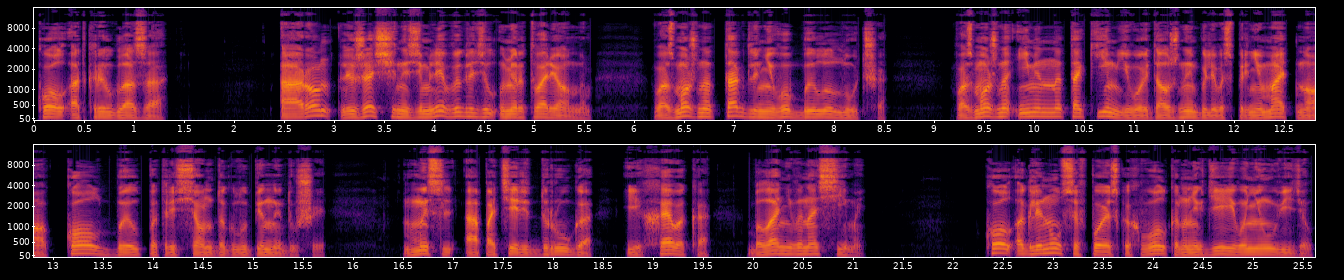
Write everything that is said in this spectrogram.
Кол открыл глаза. Аарон, лежащий на земле, выглядел умиротворенным. Возможно, так для него было лучше. Возможно, именно таким его и должны были воспринимать, но Кол был потрясен до глубины души. Мысль о потере друга и Хевека была невыносимой. Кол оглянулся в поисках волка, но нигде его не увидел.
